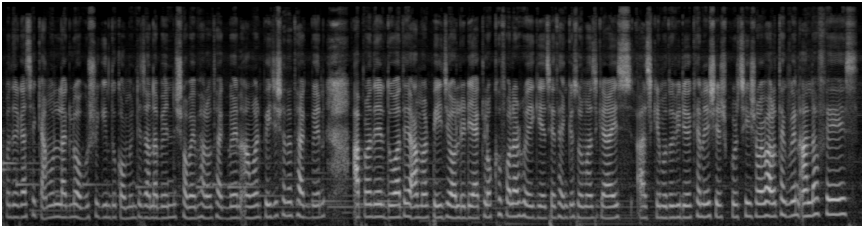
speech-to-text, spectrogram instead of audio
আপনাদের কাছে কেমন লাগল অবশ্যই কিন্তু কমেন্টে জানাবেন। সবাই ভালো থাকবেন, আমার পেজের সাথে থাকবেন। আপনাদের দোয়াতে আমার পেজে অলরেডি এক লক্ষ ফলোয়ার হয়ে গিয়েছে। Thank you so much guys আজকের মতো ভিডিও এখানে শেষ করছি। সবাই ভালো থাকবেন। আল্লাহ হাফেজ।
